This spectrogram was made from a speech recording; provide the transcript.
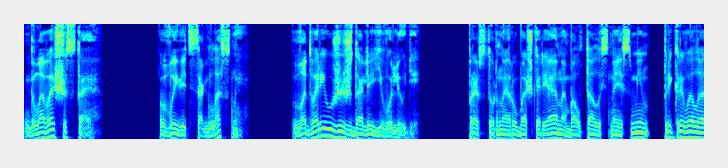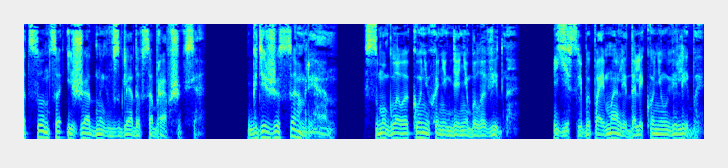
Глава шестая. Вы ведь согласны? Во дворе уже ждали его люди. Просторная рубашка Риана болталась на Ясмин, прикрывала от солнца и жадных взглядов собравшихся. Где же сам Риан? Смуглого конюха нигде не было видно. Если бы поймали, далеко не увели бы.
